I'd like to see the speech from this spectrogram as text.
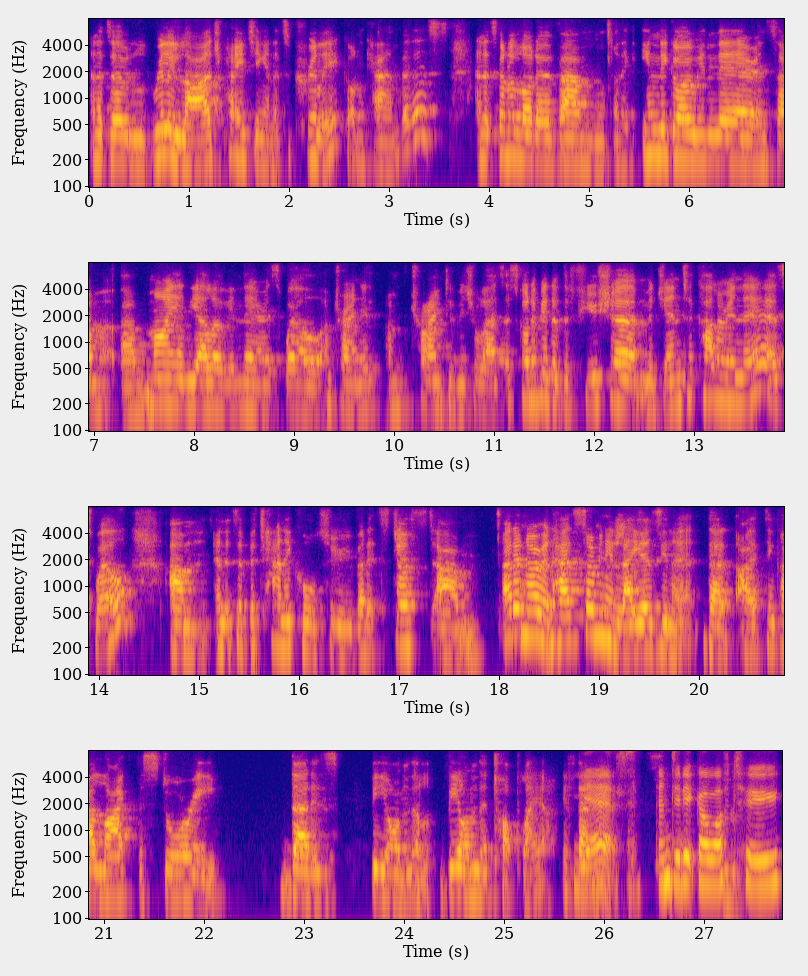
and it's a really large painting and it's acrylic on canvas and it's got a lot of um, like indigo in there and some um, Mayan yellow in there as well. I'm trying to I'm trying to visualize. It's got a bit of the fuchsia magenta color in there as well, um, and it's a botanical too. But it's just um, I don't know. It has so many layers in it that I think I like the story that is beyond the beyond the top layer if that yes and did it go off mm. to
